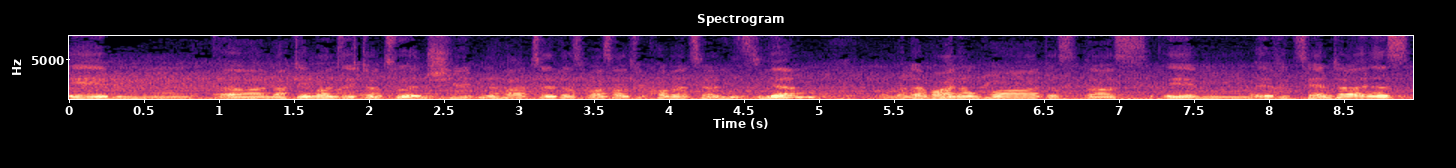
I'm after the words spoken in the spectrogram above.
eben äh, nachdem man sich dazu entschieden hatte, das Wasser zu kommerzialisieren, und man der Meinung war, dass das eben effizienter ist,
